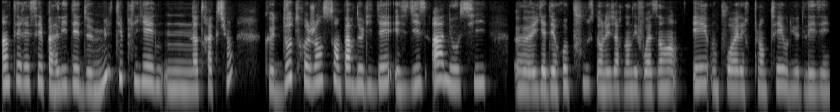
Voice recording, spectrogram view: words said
intéressé par l'idée de multiplier notre action que d'autres gens s'emparent de l'idée et se disent: «Ah nous aussi, heu, il y a des repousses dans les jardins des voisins et on pourrait les replanter au lieu de les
